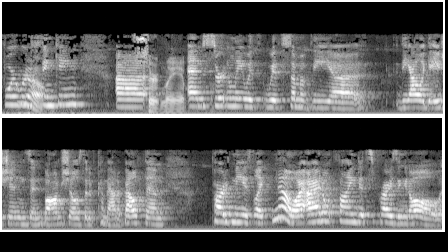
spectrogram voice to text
forward No. thinking. Uh, certainly and certainly with with some of the uh, the allegations and bombshells that have come out about them, part of me is like, no, I, I don't find it surprising at all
